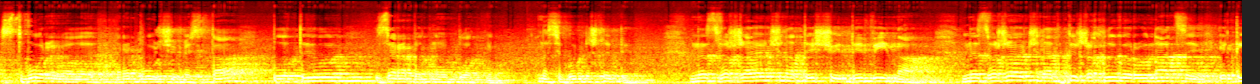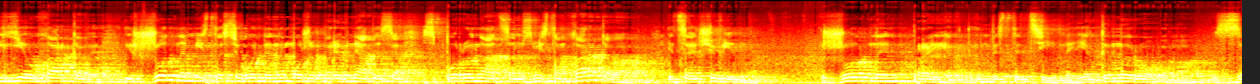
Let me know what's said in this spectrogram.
створювали робочі міста, платили заробітну платню на сьогоднішній день. Незважаючи на те, що йде війна, незважаючи на такі жахливі руйнації, які є у Харкові, і жодне місто сьогодні не може порівнятися з по руйнаціям з містом Харкова, і це очевидно. Жодний проєкт інвестиційний, який ми робимо з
